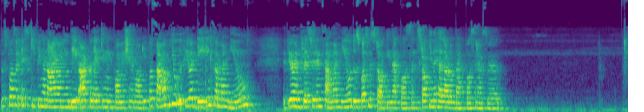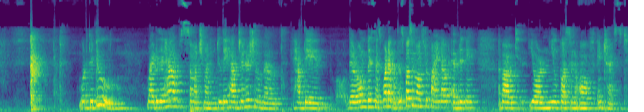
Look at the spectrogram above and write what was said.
This person is keeping an eye on you. They are collecting information about you. For some of you, if you are dating someone new, if you're interested in someone new, this person is stalking that person, stalking the hell out of that person as well. What do they do? Why do they have so much money? Do they have generational wealth? Have they their own business? Whatever. This person wants to find out everything about your new person of interest,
